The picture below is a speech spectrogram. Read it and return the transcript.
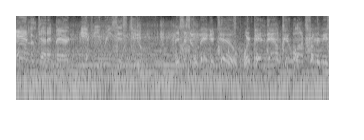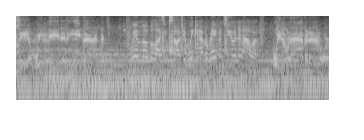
and Lieutenant Baird if he resists you. This is Omega 2. We're pinned down two blocks from the museum. We need an evac. We're mobilizing, Sergeant. We can have a Raven to you in an hour. We don't have an hour.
